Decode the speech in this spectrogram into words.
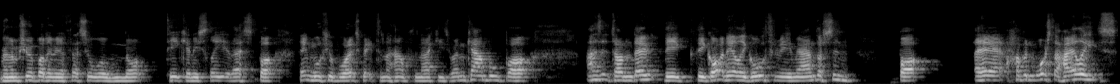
and I'm sure Boroughmuir Thistle will not take any slight of this, but I think most people were expecting the Hamilton Accies win, Campbell. But as it turned out, they, they got an early goal through Amy Anderson. But uh, having watched the highlights,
